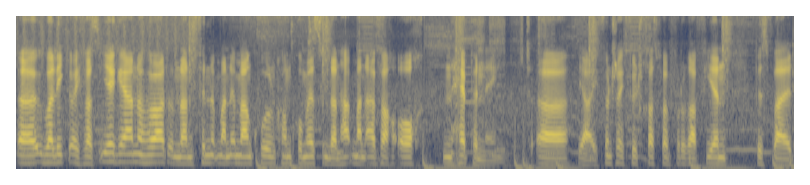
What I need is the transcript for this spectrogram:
Äh, überlegt euch, was ihr gerne hört und dann findet man immer einen coolen Kompromiss und dann hat man einfach auch ein Happening. Äh, ja, ich wünsche euch viel Spaß beim Fotografieren. Bis bald.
